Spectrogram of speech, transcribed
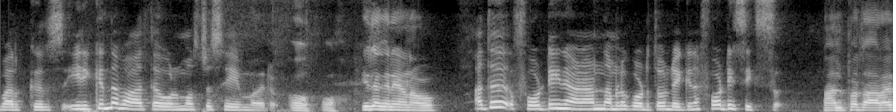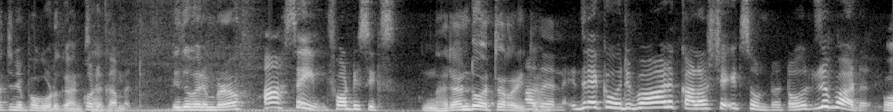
വർക്കേഴ്സ് ഇരിക്കുന്ന ഭാഗത്ത് ഓൾമോസ്റ്റ് സെയിം വരും. ഓ ഓ. ഇതെങ്ങനെയാണാവോ? അത് ഫോർട്ടീൻ ആണ് നമ്മൾ കൊടുത്തോണ്ടിരിക്കുന്നത് ഫോർട്ടി സിക്സ് നാല്പത്തി ആറായിരത്തിന് ഇപ്പോൾ കൊടുക്കാൻ പറ്റും. ഇത് വരുമ്പോഴോ? ആ സെയിം ഫോർട്ടി സിക്സ് രണ്ടും ഒറ്റ റേറ്റ് അതെ തന്നെ ഇതിനൊക്കെ ഒരുപാട് കളർ ഷെയ്ഡ്സ് ഉണ്ട് കേട്ടോ. ഒരുപാട്. ഓ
